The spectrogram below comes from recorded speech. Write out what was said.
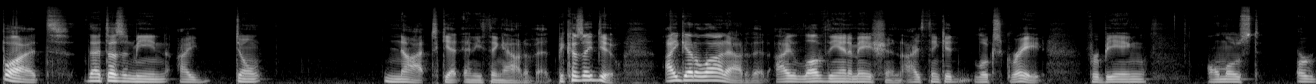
but that doesn't mean I don't not get anything out of it, because I do. I get a lot out of it. I love the animation. I think it looks great for being almost, or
